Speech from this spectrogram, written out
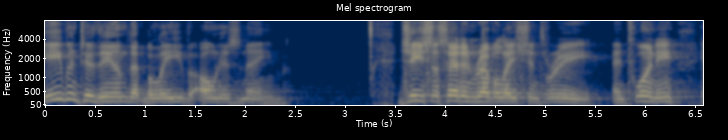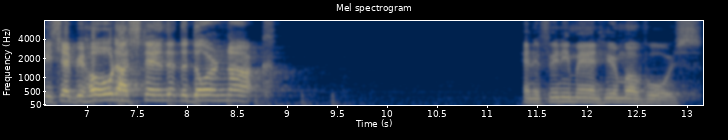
Even to them that believe on His name. Jesus said in Revelation 3 and 20, He said, Behold, I stand at the door and knock. And if any man hear my voice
